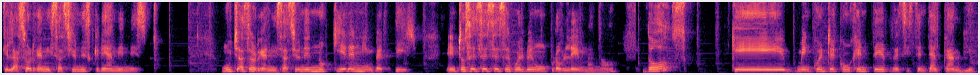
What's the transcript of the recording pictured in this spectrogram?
que las organizaciones crean en esto. Muchas organizaciones no quieren invertir, entonces ese se vuelve un problema, ¿no? Dos, que me encuentre con gente resistente al cambio.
